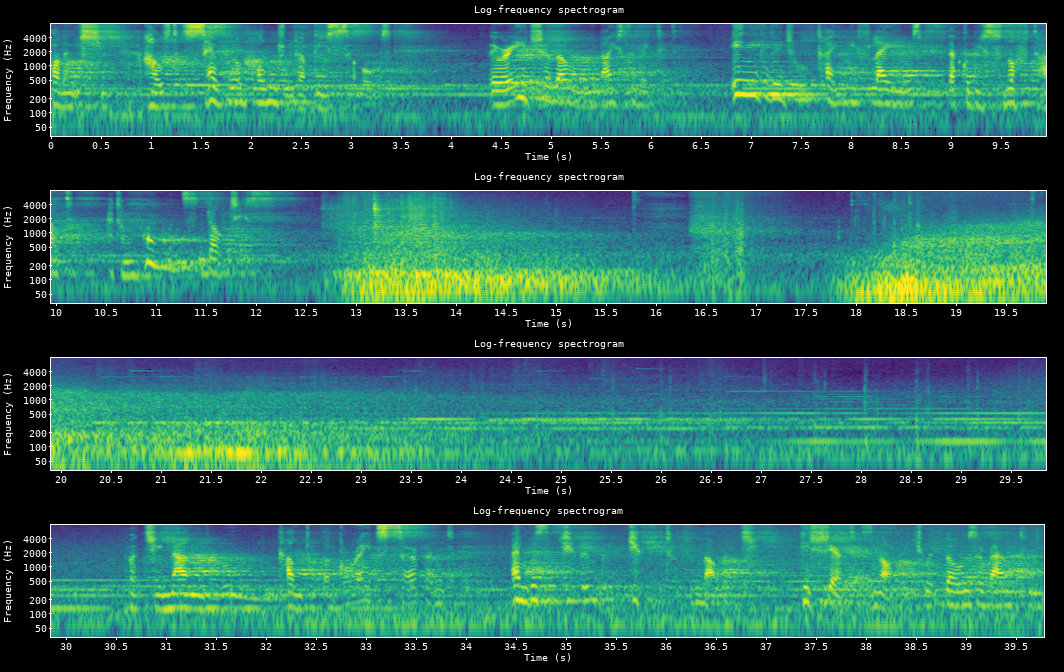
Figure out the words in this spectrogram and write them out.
colony ship housed several hundred of these souls. They were each alone and isolated. Individual tiny flames that could be snuffed out at a moment's notice. Jinan encountered the Great Serpent and was given the gift of knowledge. He shared his knowledge with those around him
